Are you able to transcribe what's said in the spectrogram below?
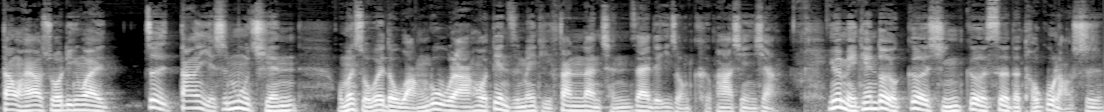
但我还要说，另外，这当然也是目前我们所谓的网络啦或电子媒体泛滥存在的一种可怕现象。因为每天都有各形各色的投顾老师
